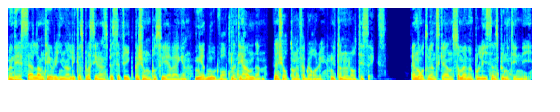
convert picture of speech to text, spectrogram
Men det är sällan teorierna lyckas placera en specifik person på Sveavägen med mordvapnet i handen den 28 februari 1986. En återvändsgränd som även polisen sprungit in i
